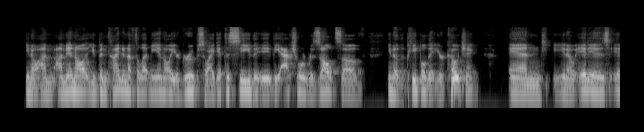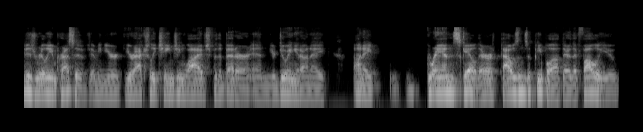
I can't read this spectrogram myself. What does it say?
you know i'm i'm in all you've been kind enough to let me in all your groups so i get to see the the actual results of you know the people that you're coaching. And you know it is it is really impressive. I mean you're you're actually changing lives for the better and you're doing it on a on a grand scale. There are thousands of people out there that follow you.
